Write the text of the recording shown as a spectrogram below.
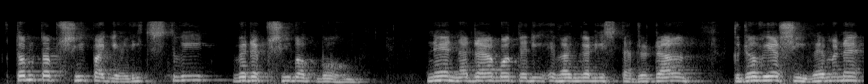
V tomto případě lidství vede přímo k Bohu. Ne nadámo tedy evangelista dodal, kdo věří ve mne,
